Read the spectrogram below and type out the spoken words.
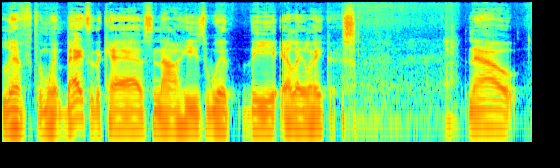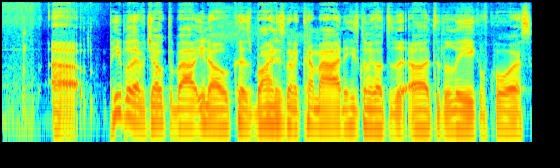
left and went back to the Cavs. And now he's with the LA Lakers. Now, uh, people have joked about you know because Bronny is going to come out and he's going to go to the uh, to the league, of course,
